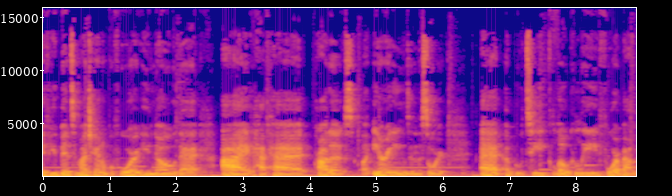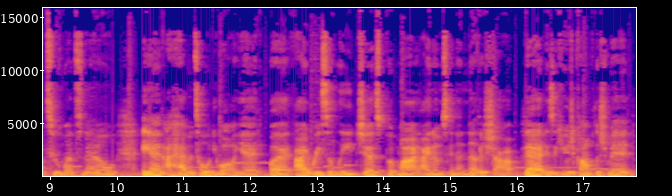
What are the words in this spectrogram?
If you've been to my channel before, you know that I have had products like earrings and the sort at a boutique locally for about two months now and I haven't told you all yet but I recently just put my items in another shop. That is a huge accomplishment.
